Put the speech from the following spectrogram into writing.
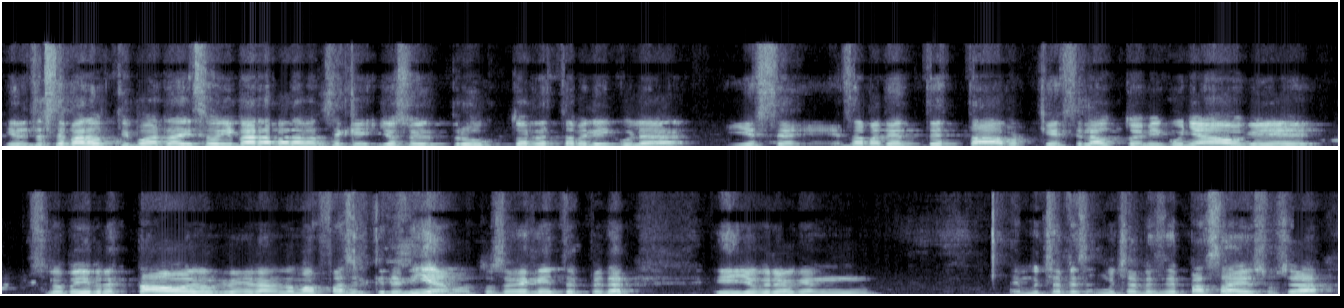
y entonces se para un tipo atrás y dice, oye, para, para, parece que yo soy el productor de esta película, y ese, esa patente está porque es el auto de mi cuñado que se lo pedí prestado, era lo más fácil que teníamos, entonces deja de interpretar. Y yo creo que en, muchas veces, muchas veces pasa eso, o sea,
